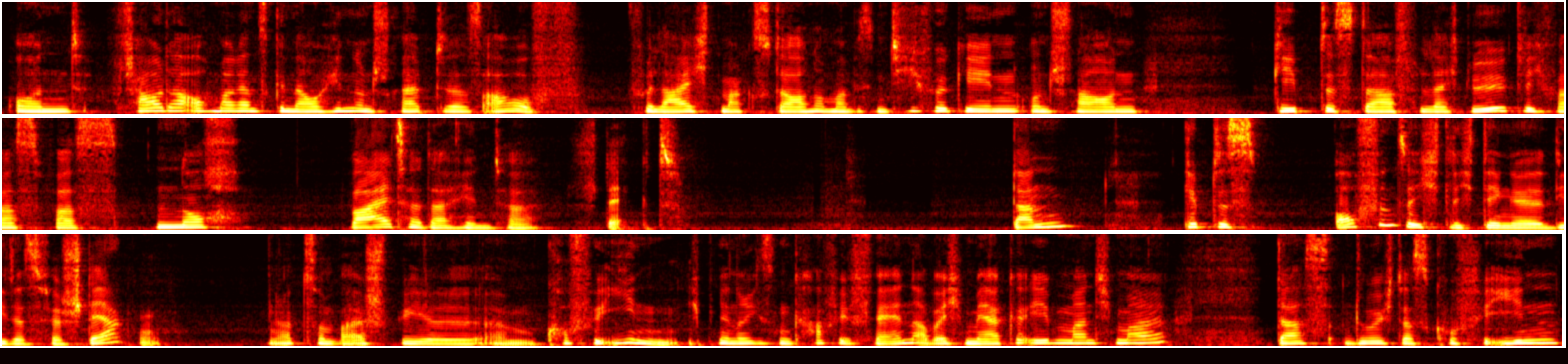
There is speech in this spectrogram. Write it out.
Und schau da auch mal ganz genau hin und schreib dir das auf. Vielleicht magst du da auch noch mal ein bisschen tiefer gehen und schauen, gibt es da vielleicht wirklich was, was noch weiter dahinter steckt. Dann gibt es offensichtlich Dinge, die das verstärken. Ja, zum Beispiel ähm, Koffein. Ich bin ein riesen Kaffee-Fan, aber ich merke eben manchmal, dass durch das Koffein,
